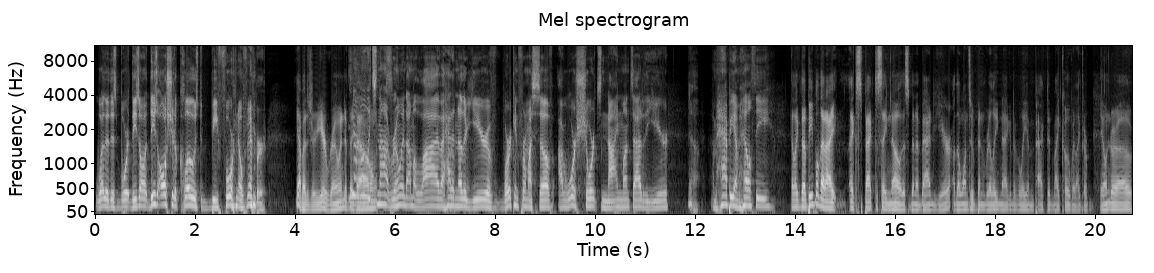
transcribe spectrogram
Whether this board these all these all should have closed before November. yeah, but is your year ruined if they no, don't? it's not ruined. I'm alive. I had another year of working for myself. I wore shorts nine months out of the year. Yeah. I'm happy. I'm healthy. Yeah, like the people that I expect to say no, this has been a bad year, are the ones who've been really negatively impacted by COVID. Like they're, they owned a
